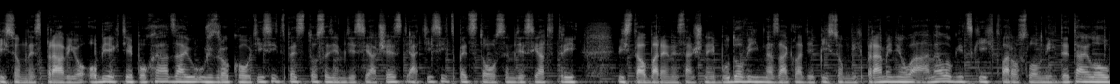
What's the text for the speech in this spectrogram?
Písomné správy o objekte pochádzajú už z rokov 1576 a 1583. Výstavba renesančnej budovy na základe písomných prameňov a analogických tvarov staroslovných detailov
